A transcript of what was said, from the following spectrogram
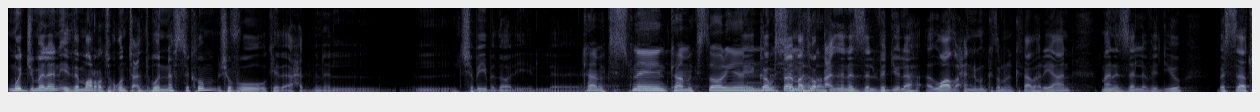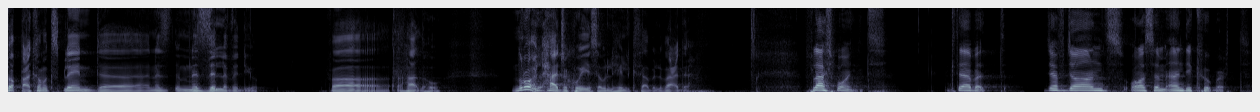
مجملا إذا مرة تبغون تعذبون نفسكم شوفوا كذا أحد من ال- الشبيبه ذولي Comics Explained Comicstorian إيه، Comicstorian ما أتوقع انه نزل فيديو له. واضح إنه من كثر ما الكتاب هريان ما نزل له فيديو. بس أتوقع Comics Explained منزل له فيديو. فهذا هو. نروح لحاجة كويسة واللي هي الكتاب اللي بعده. Flashpoint كتابة جيف جونز ورسم اندي كوبرت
